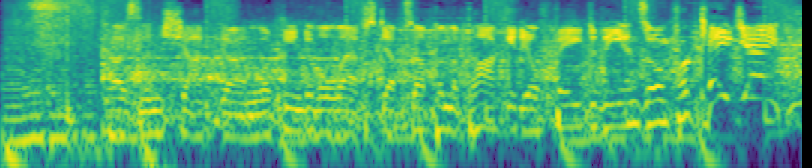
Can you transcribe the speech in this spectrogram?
Cousins shotgun looking to the left, steps up in the pocket. He'll fade to the end zone for KJ.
